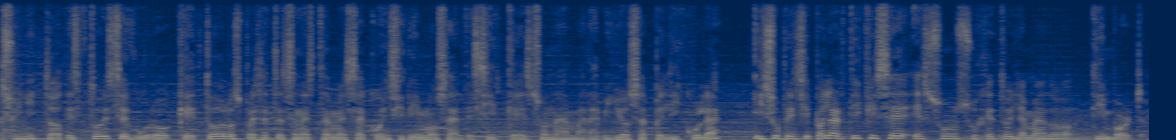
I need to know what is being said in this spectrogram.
Sweeney Todd, estoy seguro que todos los presentes en esta mesa coincidimos al decir que es una maravillosa película y su principal artífice es un sujeto llamado Tim Burton.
